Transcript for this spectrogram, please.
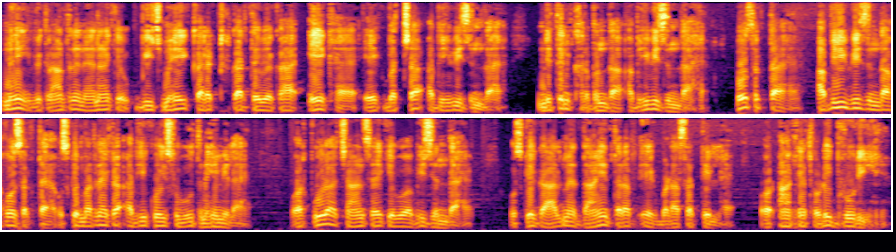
नहीं विक्रांत ने नैना के बीच में ही करेक्ट करते हुए कहा एक है एक बच्चा अभी भी ज़िंदा है। नितिन खरबंदा अभी भी ज़िंदा है। हो सकता है अभी भी ज़िंदा हो सकता है। उसके मरने का अभी कोई सबूत नहीं मिला है। और पूरा चांस है कि वो अभी ज़िंदा है। उसके गाल में दाएँ तरफ़ एक बड़ा सा तिल है और आँखें थोड़ी भूरी हैं।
